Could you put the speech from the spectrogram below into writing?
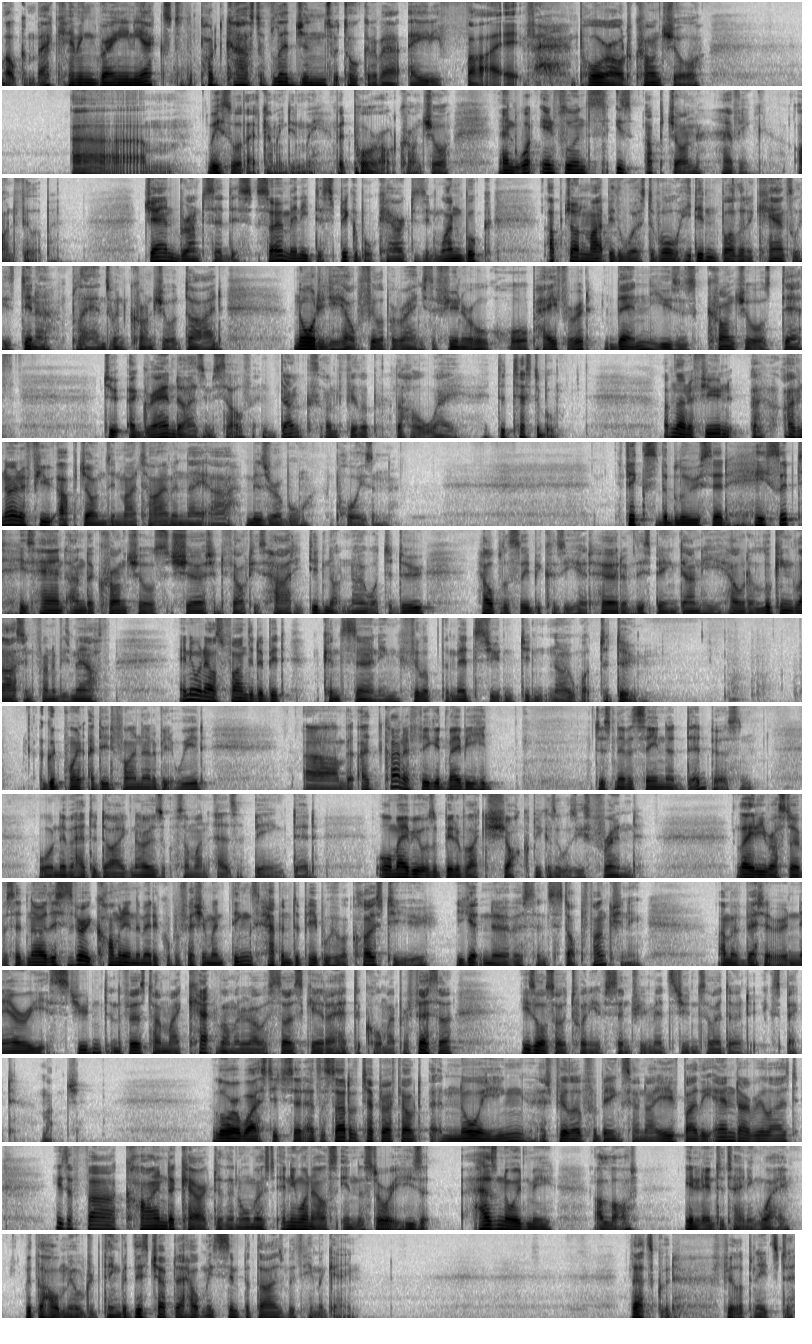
Welcome back, Hemming Brainiacs, to the podcast of legends. We're talking about 85. Poor old Cronshaw. Um, we saw that coming, didn't we? But poor old Cronshaw. And what influence is Upjohn having on Philip? Jan Brunt said this So many despicable characters in one book. Upjohn might be the worst of all. He didn't bother to cancel his dinner plans when Cronshaw died nor did he help Philip arrange the funeral or pay for it, then uses Cronshaw's death to aggrandize himself and dunks on Philip the whole way. Detestable. I've known a few uh, I've known a few upjohns in my time and they are miserable poison. Fix the Blue said he slipped his hand under Cronshaw's shirt and felt his heart. He did not know what to do. Helplessly, because he had heard of this being done, he held a looking glass in front of his mouth. Anyone else find it a bit concerning? Philip, the med student, didn't know what to do. A good point. I did find that a bit weird. Um, but I kind of figured maybe he'd just never seen a dead person or never had to diagnose someone as being dead. Or maybe it was a bit of like shock because it was his friend. Lady Rostover said, No, this is very common in the medical profession. When things happen to people who are close to you, you get nervous and stop functioning. I'm a veterinary student, and the first time my cat vomited, I was so scared I had to call my professor. He's also a 20th century med student, so I don't expect much. Laura Weistich said, At the start of the chapter, I felt annoying at Philip for being so naive. By the end, I realized he's a far kinder character than almost anyone else in the story. He's has annoyed me a lot in an entertaining way with the whole Mildred thing, but this chapter helped me sympathize with him again. That's good. Philip needs to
